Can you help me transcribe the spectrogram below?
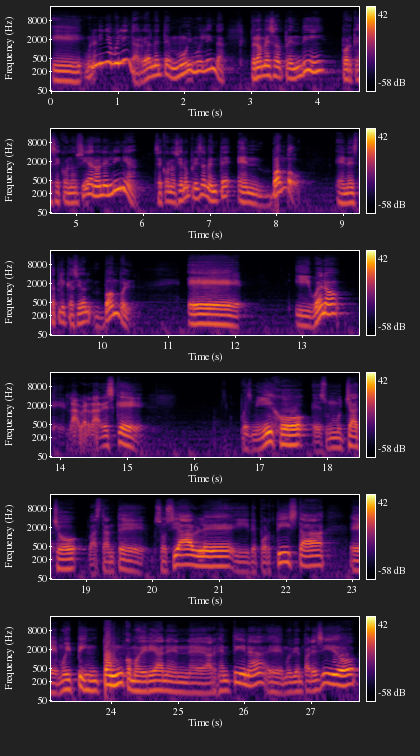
y una niña muy linda, realmente muy, muy linda. Pero me sorprendí porque se conocieron en línea. Se conocieron precisamente en Bumble, en esta aplicación Bumble. Eh, y bueno, eh, la verdad es que, pues mi hijo es un muchacho bastante sociable y deportista, eh, muy pintón, como dirían en Argentina, muy bien parecido.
